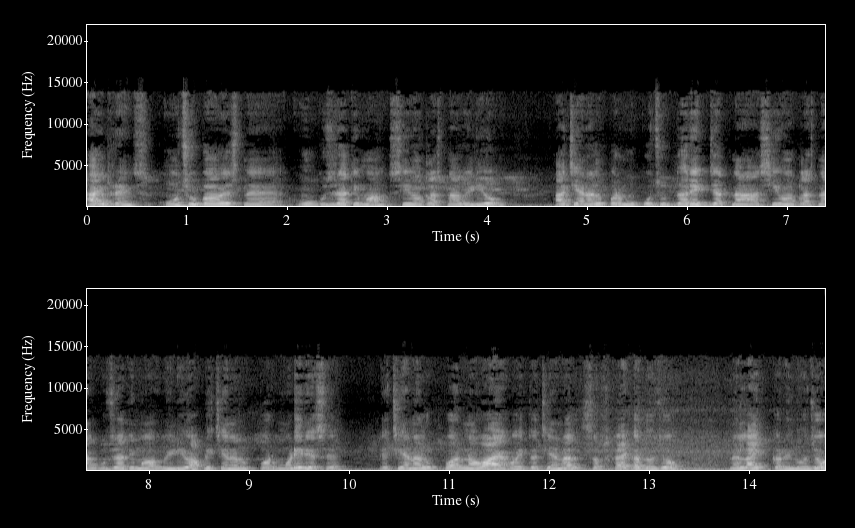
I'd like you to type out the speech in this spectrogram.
હાય ફ્રેન્ડ્સ હું છું ભાવેશને હું ગુજરાતીમાં સીવણ ક્લાસના વીડિયો આ ચેનલ ઉપર મૂકું છું. દરેક જાતના સીવણ ક્લાસના ગુજરાતીમાં વીડિયો આપણી ચેનલ ઉપર મળી રહેશે. એ ચેનલ ઉપર નવા આવ્યા હોય તો ચેનલ સબસ્ક્રાઈબ કરી દેજો ને લાઈક કરી દેજો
